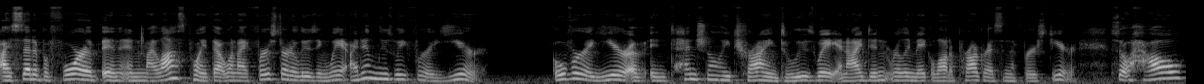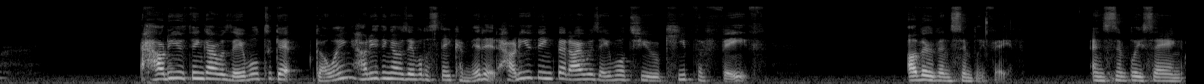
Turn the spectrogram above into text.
I said it before in, in my last point that when I first started losing weight, I didn't lose weight for a year. Over a year of intentionally trying to lose weight, and I didn't really make a lot of progress in the first year. So, how how do you think I was able to get going? How do you think I was able to stay committed? How do you think that I was able to keep the faith other than simply faith and simply saying,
